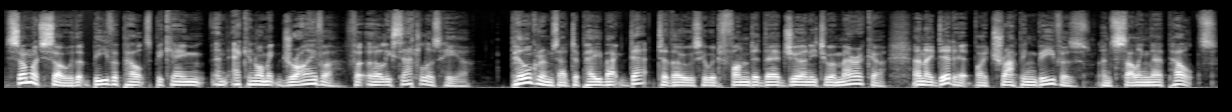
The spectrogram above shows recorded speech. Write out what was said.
So much so that beaver pelts became an economic driver for early settlers here. Pilgrims had to pay back debt to those who had funded their journey to America, and they did it by trapping beavers and selling their pelts.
